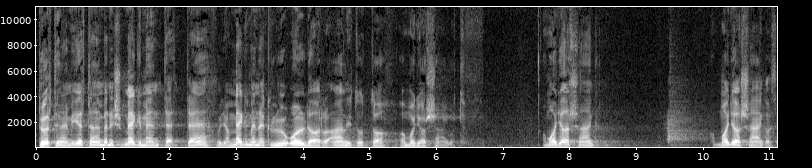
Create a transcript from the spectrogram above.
történelmi értelemben is megmentette, vagy a megmenekülő oldalra állította a magyarságot. A magyarság, a magyarság az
